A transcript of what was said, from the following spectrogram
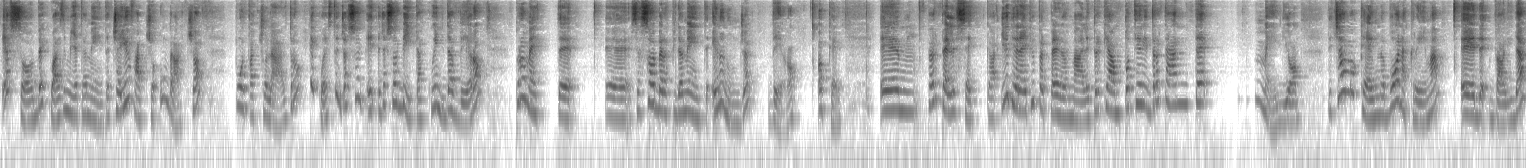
e assorbe quasi immediatamente. Cioè io faccio un braccio poi faccio l'altro e questa è già, è già assorbita. Quindi davvero promette eh, si assorbe rapidamente e non unge vero? Ok ehm, per pelle secca. Io direi più per pelle normale perché ha un potere idratante medio. Diciamo che è una buona crema ed è valida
